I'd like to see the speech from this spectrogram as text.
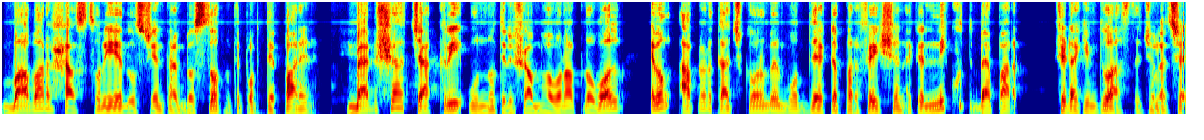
বাবার স্বাস্থ্য নিয়ে দুশ্চিন্তাগ্রস্ত হতে পড়তে পারেন। ব্যবসা, চাকরি, উন্নতির সম্ভাবনা প্রবল এবং আপনার কাজকর্মের মধ্যে একটা পারফেকশন একটা নিখুঁত ব্যাপার, সেটা কিন্তু আসতে চলেছে।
